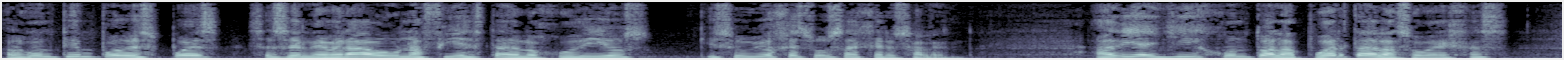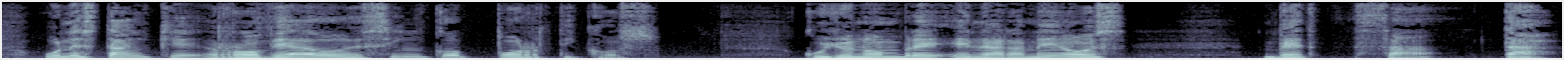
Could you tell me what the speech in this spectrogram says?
Algún tiempo después se celebraba una fiesta de los judíos y subió Jesús a Jerusalén. Había allí, junto a la puerta de las ovejas, un estanque rodeado de cinco pórticos, cuyo nombre en arameo es Bet-Satá,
